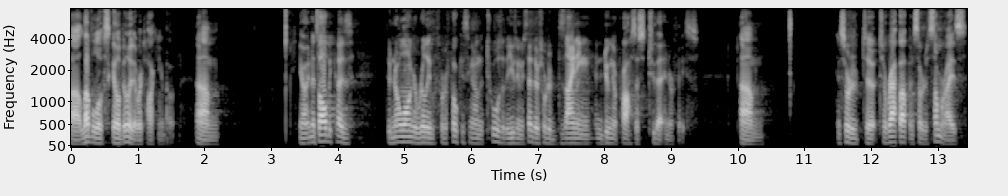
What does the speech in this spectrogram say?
uh, level of scalability that we're talking about. Um, you know, and it's all because they're no longer really sort of focusing on the tools that they're using. Instead, they're sort of designing and doing their process to that interface. Um, and sort of to, to wrap up and sort of summarize,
